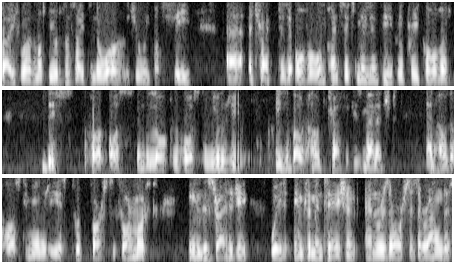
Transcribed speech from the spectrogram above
site, one of the most beautiful sites in the world that you will see. Uh, attracted over 1.6 million people pre-COVID. This, for us in the local host community, is about how traffic is managed and how the host community is put first and foremost in the strategy with implementation and resources around it.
